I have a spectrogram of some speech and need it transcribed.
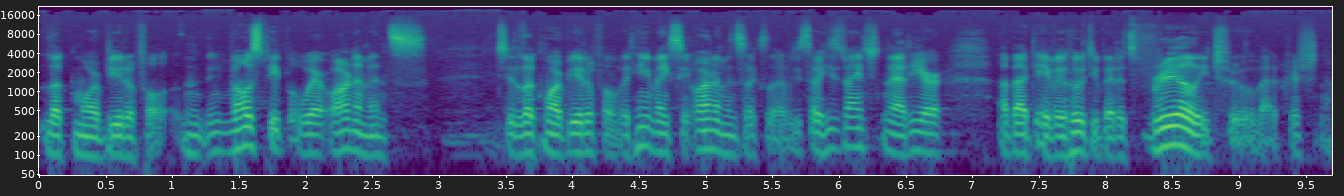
look more beautiful. Most people wear ornaments to look more beautiful, but he makes the ornaments look lovely. So he's mentioning that here about Devahuti, but it's really true about Krishna.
